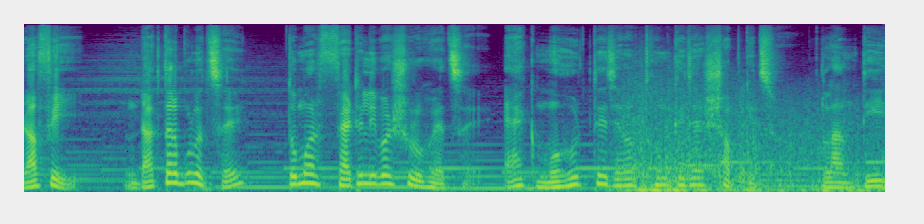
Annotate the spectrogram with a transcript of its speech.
রাফি, ডাক্তার বলেছে তোমার ফ্যাটি লিভার শুরু হয়েছে। এক মুহূর্তে যেন থমকে যায় সবকিছু। ক্লান্তি,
